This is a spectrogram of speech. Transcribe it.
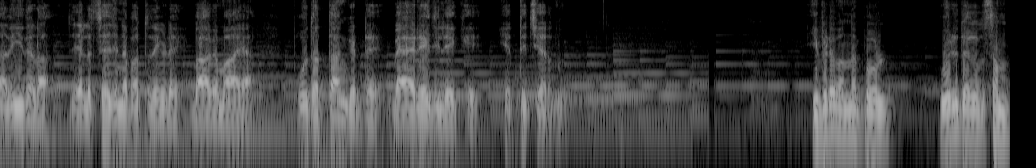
നദീതട ജലസേചന പദ്ധതിയുടെ ഭാഗമായ പൂതത്താങ്കെട്ട് ബാരേജിലേക്ക് എത്തിച്ചേർന്നു. ഇവിടെ വന്നപ്പോൾ ഒരു ദിവസം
